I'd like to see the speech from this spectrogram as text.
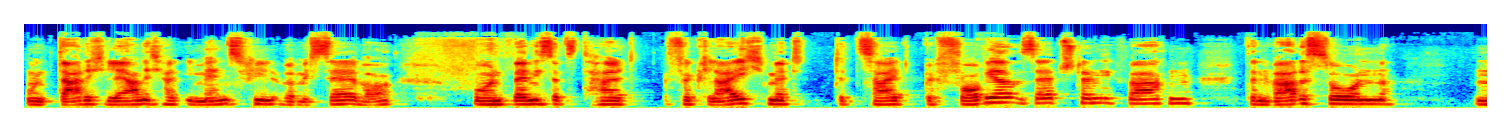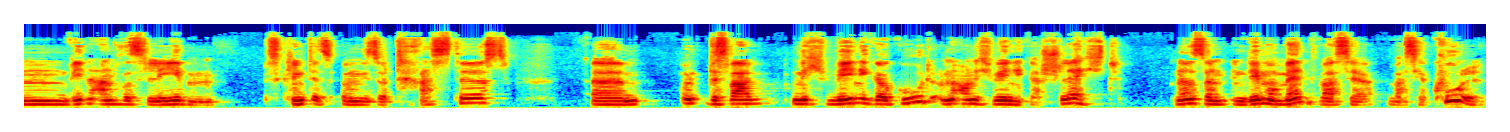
Und dadurch lerne ich halt immens viel über mich selber. Und wenn ich es jetzt halt vergleiche mit der Zeit, bevor wir selbstständig waren, dann war das so ein, hm, wie ein anderes Leben. Das klingt jetzt irgendwie so drastisch. Ähm, und das war nicht weniger gut und auch nicht weniger schlecht. Ne? Sondern in dem Moment war es ja, ja cool.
